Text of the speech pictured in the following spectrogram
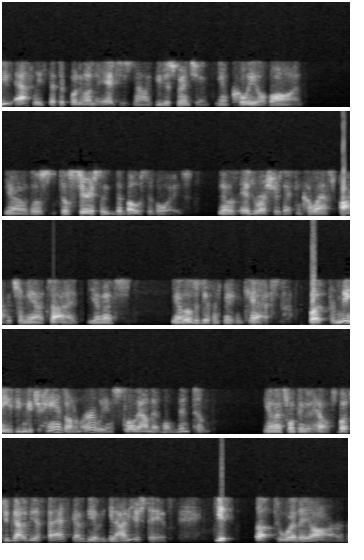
these athletes that they're putting on the edges now, like you just mentioned, you know, Khalil Von, you know, those those seriously the Bosa boys, you know, those edge rushers that can collapse pockets from the outside, you know, that's you know, those are difference making casts. But for me, if you can get your hands on them early and slow down that momentum, you know, that's one thing that helps. But you've got to be a fast guy to be able to get out of your stance, get up to where they are,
